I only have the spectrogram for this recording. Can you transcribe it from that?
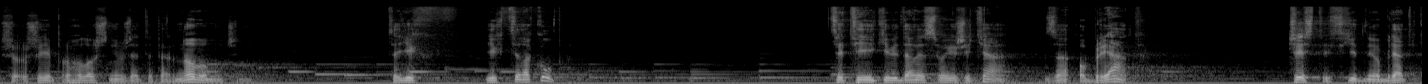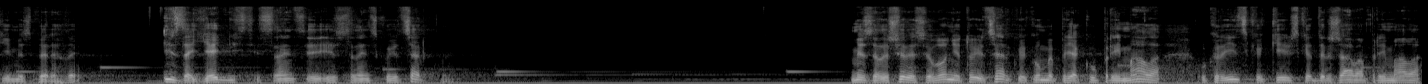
що, що є проголошені вже тепер, новомученики. Це їх, їх ціла купа. Це ті, які віддали своє життя за обряд чистий східний обряд, який ми зберегли, і за єдність із Вселенсь- Вселенською церквою. Ми залишилися в лоні тої церкви, яку, ми, яку приймала Українська Київська держава приймала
